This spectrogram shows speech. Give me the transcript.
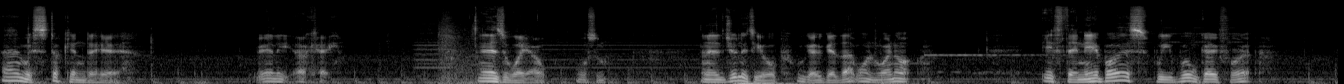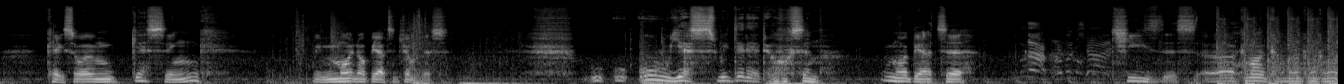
And we're stuck under here. Really? Okay. There's a way out. Awesome. An agility orb. We'll go get that one, why not? If they're nearby us, we will go for it. Okay, so I'm guessing we might not be able to jump this. Ooh, yes, we did it. Awesome. We might be able to cheese this. Uh, come on, come on, come on, come on.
